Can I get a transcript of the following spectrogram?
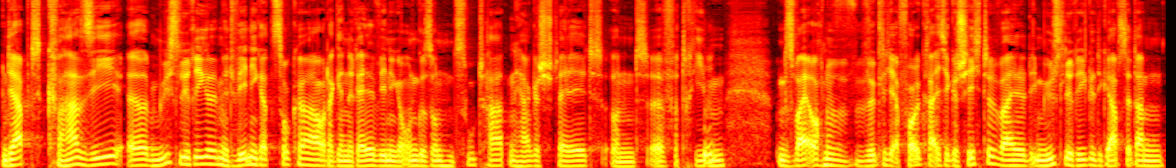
und ihr habt quasi äh, Müsli-Riegel mit weniger Zucker oder generell weniger ungesunden Zutaten hergestellt und äh, vertrieben. Mhm. Und es war ja auch eine wirklich erfolgreiche Geschichte, weil die Müsli-Riegel, die gab es ja dann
